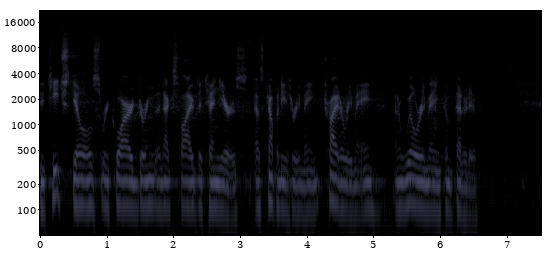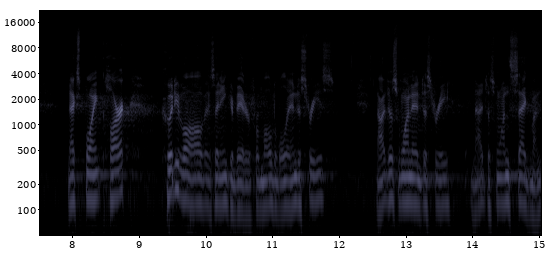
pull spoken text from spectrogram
to teach skills required during the next five to 10 years as companies remain, try to remain and will remain competitive. Next point, Clark could evolve as an incubator for multiple industries, not just one industry, not just one segment,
